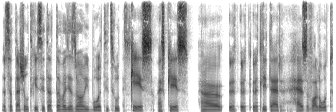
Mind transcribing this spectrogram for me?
ezt tesót készítette, vagy ez valami bolti cucc? Kész, ez kész. 5 literhez valót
